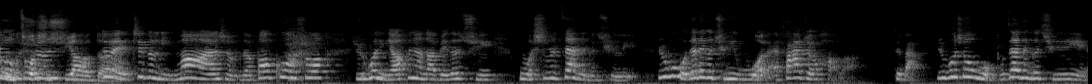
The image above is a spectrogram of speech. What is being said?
动作是需要的，对，这个礼貌啊什么的，包括说如果你要分享到别的群，我是不是在那个群里？如果我在那个群里，我来发就好了。对吧？如果说我不在那个群里，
